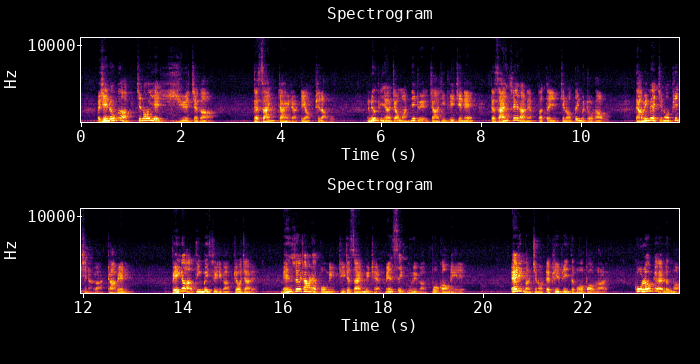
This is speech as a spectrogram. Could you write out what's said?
။အရင်တုန်းကကျွန်တော်ရဲ့ရွေချက်ကဒီဇိုင်းဒါရိုက်တာတယောက်ဖြစ်လာဖို့အနုပညာကျောင်းမှာနှစ်တွေအကြာကြီးလေ့ကျင့်တယ်ဒီဇိုင်းဆွဲတာနဲ့ပတ်သက်ရင်ကျွန်တော်သိမတော်တော့ဘူး။ ဒါပေမဲ့ကျွန်တော်ဖြစ်ချင်တာကဒါပဲလေ။ဘေးကအတိမိတ်ဆွေတွေကပြောကြတယ်မင်းဆွဲထားတဲ့ပုံတွေဒီဒီဇိုင်းတွေထက်မင်းစိတ်ကူးတွေကပိုကောင်းနေတဲ့အဲ့ဒီမှာကျွန်တော်တဖြည်းဖြည်းသဘောပေါက်လာတယ်ကိုလုံးတဲ့အလုပ်မှာ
